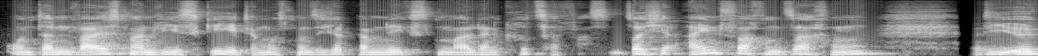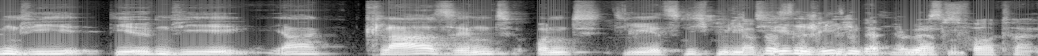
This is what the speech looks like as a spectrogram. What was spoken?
und dann weiß man, wie es geht. Da muss man sich halt beim nächsten Mal dann kürzer fassen. Solche einfachen Sachen, die irgendwie, die irgendwie ja klar sind und die jetzt nicht militärisch. Ich glaube, das ist ein riesen Wettbewerbsvorteil.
